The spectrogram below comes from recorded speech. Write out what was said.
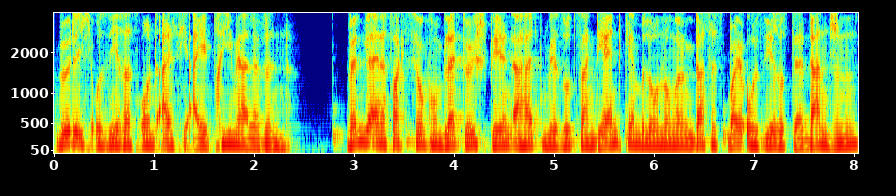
würde ich Osiris und ICI primär leveln. Wenn wir eine Fraktion komplett durchspielen, erhalten wir sozusagen die Endgame-Belohnungen. Das ist bei Osiris der Dungeon.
